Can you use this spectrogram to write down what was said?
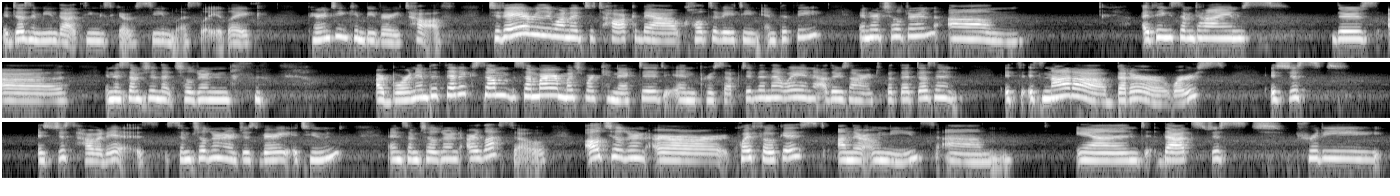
it doesn't mean that things go seamlessly. Like parenting can be very tough. Today, I really wanted to talk about cultivating empathy in our children. Um, I think sometimes there's uh, an assumption that children are born empathetic. Some some are much more connected and perceptive in that way, and others aren't. But that doesn't. It's it's not a better or worse. It's just it's just how it is. Some children are just very attuned, and some children are less so. All children are quite focused on their own needs, um, and that's just pretty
